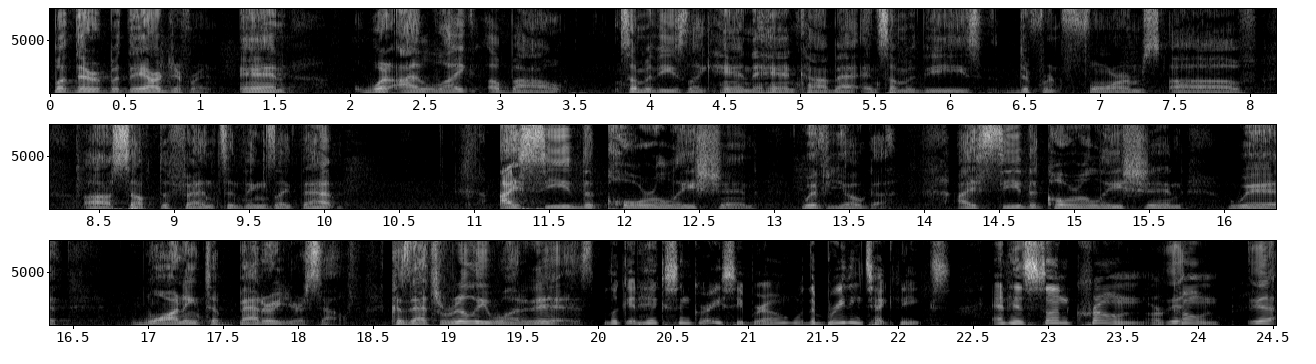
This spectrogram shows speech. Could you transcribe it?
But they're but they are different. And what I like about some of these like hand to hand combat and some of these different forms of uh, self defense and things like that, I see the correlation with yoga. I see the correlation with wanting to better yourself because that's really what it is. Look at Rickson Gracie, bro, with the breathing techniques, and his son Kron or Yeah. Cone. Yeah.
